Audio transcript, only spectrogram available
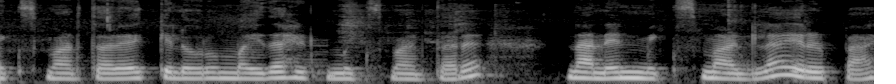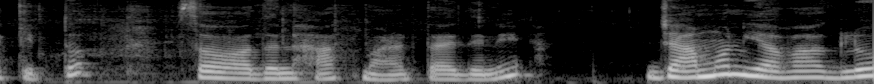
ಮಿಕ್ಸ್ ಮಾಡ್ತಾರೆ, ಕೆಲವರು ಮೈದಾ ಹಿಟ್ಟು ಮಿಕ್ಸ್ ಮಾಡ್ತಾರೆ. ನಾನೇನು ಮಿಕ್ಸ್ ಮಾಡಿಲ್ಲ, ಎರಡು ಪ್ಯಾಕ್ ಇತ್ತು. ಸೊ ಅದನ್ನು ಹಾಕಿ ಮಾಡ್ತಾಯಿದ್ದೀನಿ ಜಾಮೂನ್ ಯಾವಾಗಲೂ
